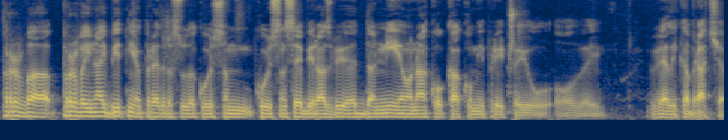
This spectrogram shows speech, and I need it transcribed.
prva, prva i najbitnija predrasuda koju sam, koju sam sebi razbio je da nije onako kako mi pričaju ovaj, velika braća,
